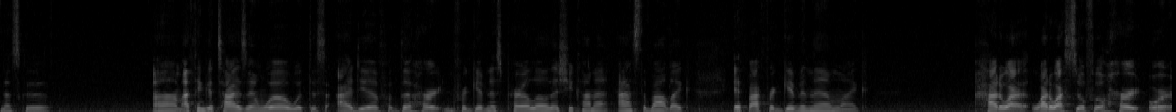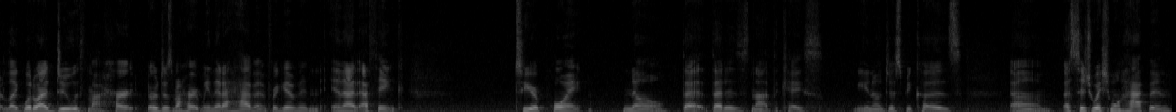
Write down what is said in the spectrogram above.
That's good. Um, I think it ties in well with this idea of the hurt and forgiveness parallel that she kind of asked about. Like, if I've forgiven them, like, how do I why do I still feel hurt or like what do I do with my hurt or does my hurt mean that I haven't forgiven and I, I think to your point no that that is not the case you know just because um, a situation will happen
